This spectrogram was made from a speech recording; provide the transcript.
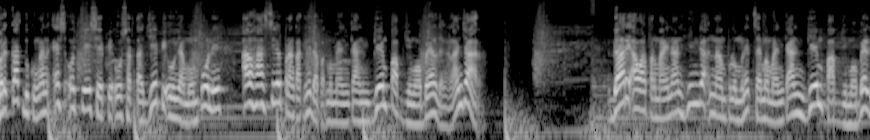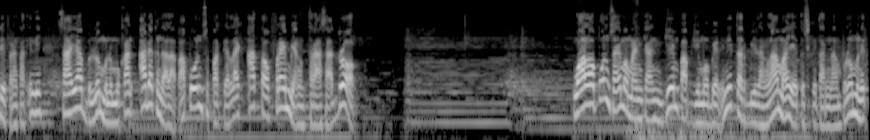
Berkat dukungan SoC, CPU, serta GPU yang mumpuni, alhasil perangkat ini dapat memainkan game PUBG Mobile dengan lancar. Dari awal permainan hingga 60 menit saya memainkan game PUBG Mobile di perangkat ini, saya belum menemukan ada kendala apa pun seperti lag atau frame yang terasa drop. Walaupun saya memainkan game PUBG Mobile ini terbilang lama yaitu sekitar 60 menit,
